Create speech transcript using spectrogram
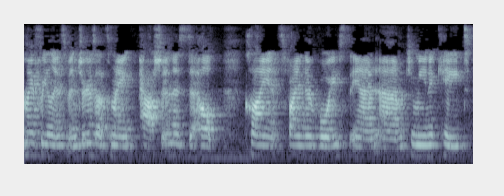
my freelance ventures. That's my passion is to help clients find their voice and um, communicate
